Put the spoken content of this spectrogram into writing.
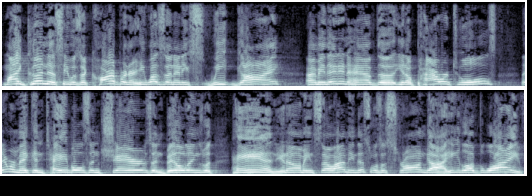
My goodness, he was a carpenter. He wasn't any weak guy. I mean, they didn't have the, you know, power tools. They were making tables and chairs and buildings with hand, you know. I mean, so I mean, this was a strong guy. He loved life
